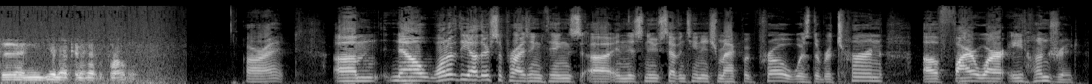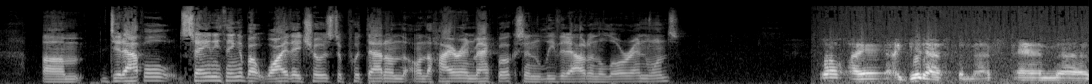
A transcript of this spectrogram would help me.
then you're not going to have a problem. All right. Um, now, one of the other surprising things uh, in this new 17-inch MacBook Pro was the return of FireWire 800. Um, did Apple say anything about why they chose to put that on the on the higher end MacBooks and leave it out on the lower end ones? Well, I, I did ask them that, and uh,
